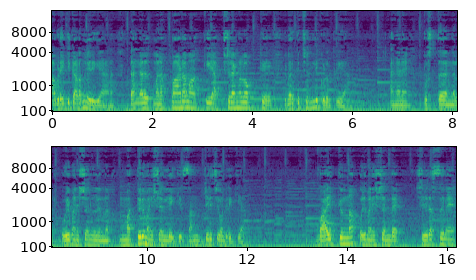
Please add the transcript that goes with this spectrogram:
അവിടേക്ക് കടന്നു വരികയാണ്. തങ്ങൾ മനഃപ്പാടമാക്കിയ അക്ഷരങ്ങളൊക്കെ ഇവർക്ക് ചൊല്ലിക്കൊടുക്കുകയാണ്. അങ്ങനെ പുസ്തകങ്ങൾ ഒരു മനുഷ്യനിൽ നിന്ന് മറ്റൊരു മനുഷ്യനിലേക്ക് സഞ്ചരിച്ചു കൊണ്ടിരിക്കുകയാണ് വായിക്കുന്ന ഒരു മനുഷ്യന്റെ ശിരസിനെ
